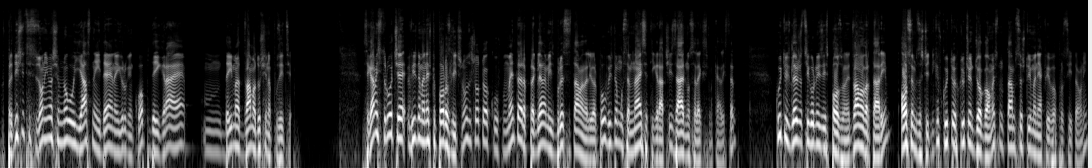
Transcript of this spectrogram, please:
В предишните сезони имаше много ясна идея на Юрген Клоп да играе, да има двама души на позиция. Сега ми струва, че виждаме нещо по-различно, защото ако в момента прегледам и изброя състава на Ливърпул, виждам 18 играчи, заедно с Алексис Макалистър, които изглеждат сигурни за използване. Двама вратари, 8 защитника, в които е включен Джо Гомес, но там също има някакви въпросителни.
